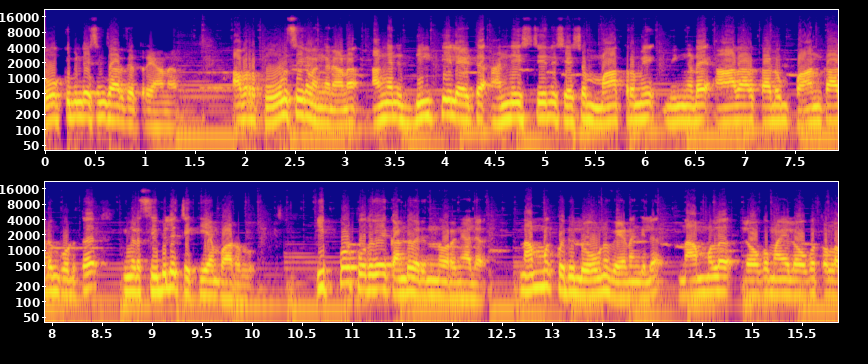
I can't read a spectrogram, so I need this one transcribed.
ഡോക്യുമെന്റേഷൻ ചാർജ് എത്രയാണ്? അവരുടെ പോളിസികൾ എങ്ങനെയാണ്? അങ്ങനെ ഡീറ്റെയിൽ ആയിട്ട് അന്വേഷിച്ചതിന് ശേഷം മാത്രമേ നിങ്ങളുടെ ആധാർ കാർഡും പാൻ കാർഡും കൊടുത്ത് നിങ്ങളുടെ സിബിൽ ചെക്ക് ചെയ്യാൻ പാടുള്ളൂ. ഇപ്പോൾ പൊതുവെ കണ്ടുവരുന്നെന്ന് പറഞ്ഞാൽ നമുക്കൊരു ലോണ് വേണമെങ്കിൽ നമ്മൾ ലോകമായ ലോകത്തുള്ള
